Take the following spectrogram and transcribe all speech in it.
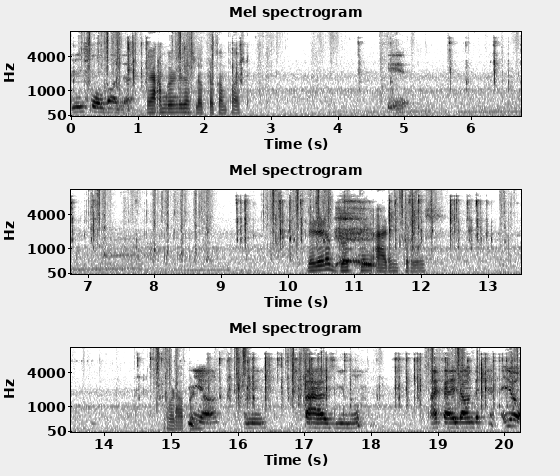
Are you sure about that? Yeah, I'm going to the slurp truck. Come fast. Yeah. They did a good thing adding crows. What happened? Yeah. I mean, spaz, you know. I fell down the. You know,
